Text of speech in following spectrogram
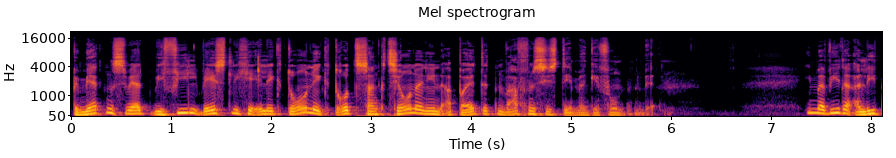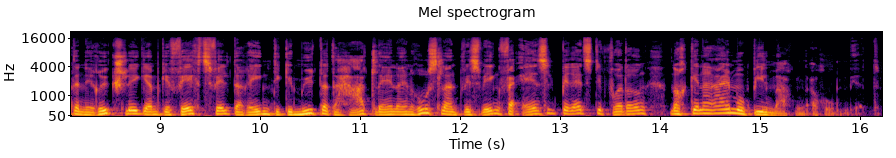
Bemerkenswert, wie viel westliche Elektronik trotz Sanktionen in erbeuteten Waffensystemen gefunden werden. Immer wieder erlittene Rückschläge am Gefechtsfeld erregen die Gemüter der Hardliner in Russland, weswegen vereinzelt bereits die Forderung nach Generalmobilmachung erhoben wird.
